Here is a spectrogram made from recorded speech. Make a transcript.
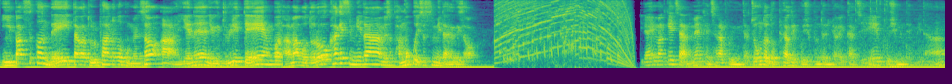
이 박스권 내에 있다가 돌파하는 거 보면서 아 얘는 여기 눌릴 때 한번 담아보도록 하겠습니다 하면서 밥 먹고 있었습니다 여기서 이 라인만 깨지 않으면 괜찮아 보입니다. 조금 더 높여하게 보실 분들은 여기까지 보시면 됩니다.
